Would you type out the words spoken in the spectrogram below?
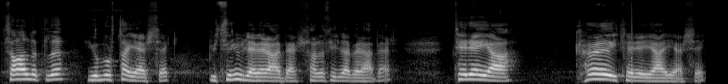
sağlıklı yumurta yersek, bütünüyle beraber, sarısıyla beraber, tereyağı, köy tereyağı yersek,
